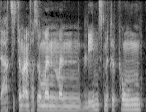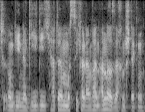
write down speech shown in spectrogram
Da hat sich dann einfach so mein, mein Lebensmittelpunkt und die Energie, die ich hatte, musste ich halt einfach in andere Sachen stecken.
